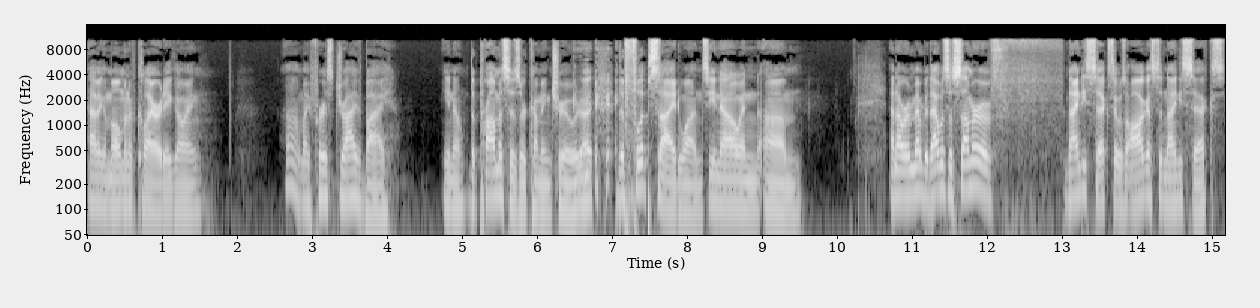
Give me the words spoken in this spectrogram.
having a moment of clarity, going, Oh, my first drive by. You know, the promises are coming true. The flip side ones, you know, and, um, and I remember that was the summer of 96. It was August of 96.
